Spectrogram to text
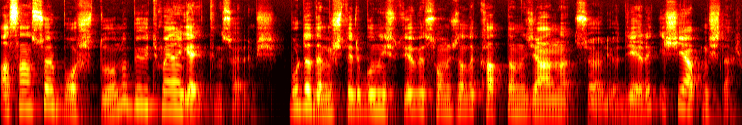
asansör boşluğunu büyütmeye gerektiğini söylemiş. Burada da müşteri bunu istiyor ve sonucunda da katlanacağını söylüyor diyerek işi yapmışlar.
